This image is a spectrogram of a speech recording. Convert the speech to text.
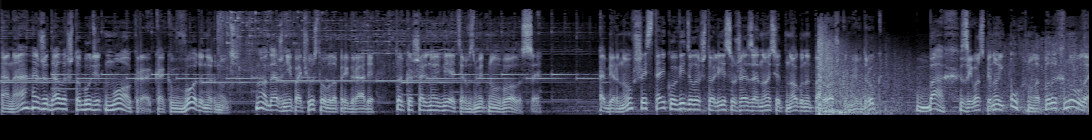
Она ожидала, что будет мокро, как в воду нырнуть, но даже не почувствовала преграды, только шальной ветер взметнул волосы. Обернувшись, Тайка увидела, что лис уже заносит ногу над порожком, и вдруг бах, за его спиной ухнуло, полыхнуло.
